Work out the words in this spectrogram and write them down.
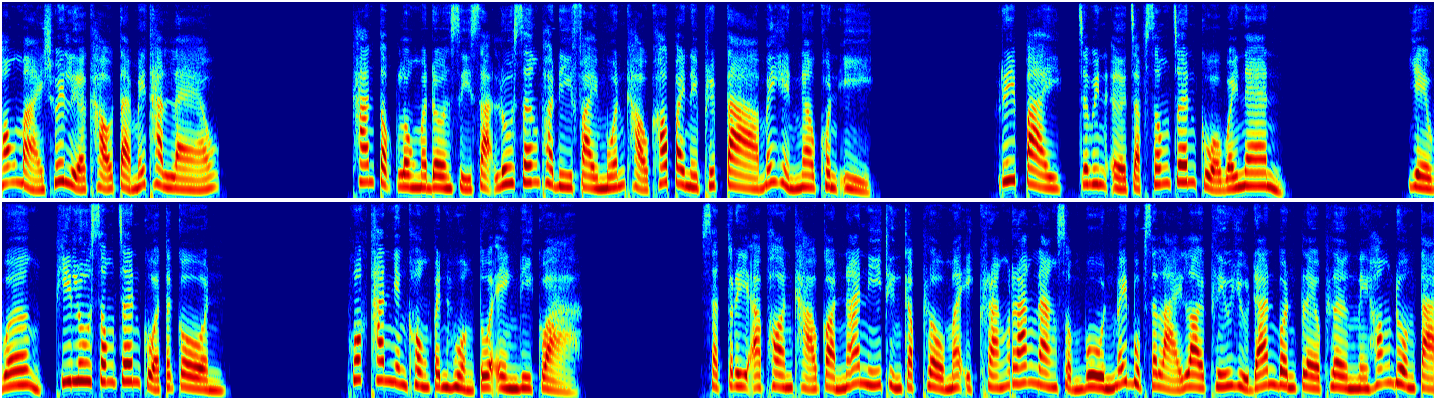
ห้องหมายช่วยเหลือเขาแต่ไม่ทันแล้ว ข้านตกลงมาโดนศีรษะลู่เซิงพอดีไฟม้วนเขาเข้าไปในพริบตาไม่เห็นเงาคนอีก รีบไปจวินเอ๋อจับซ่งเจิ้นกัวไว้แน่น เย่เวิงพี่ลู่ซ่งเจิ้นกัวตะโกน พวกท่านยังคงเป็นห่วงตัวเองดีกว่า สตรีอภรขาวก่อนหน้านี้ถึงกับโผล่มาอีกครั้งร่างนางสมบูรณ์ไม่บุบสลายลอยพลิ้วอยู่ด้านบนเปลวเพลิงในห้องดวงตา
